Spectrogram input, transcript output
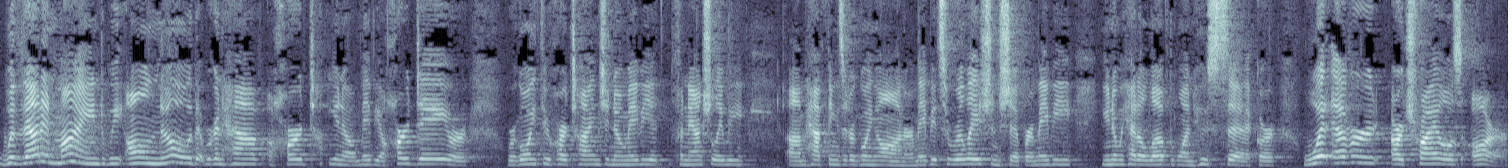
with that in mind we all know that we're going to have a hard you know maybe a hard day or we're going through hard times. You know maybe financially we um, have things that are going on, or maybe it's a relationship, or maybe, you know, we had a loved one who's sick, or whatever our trials are,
